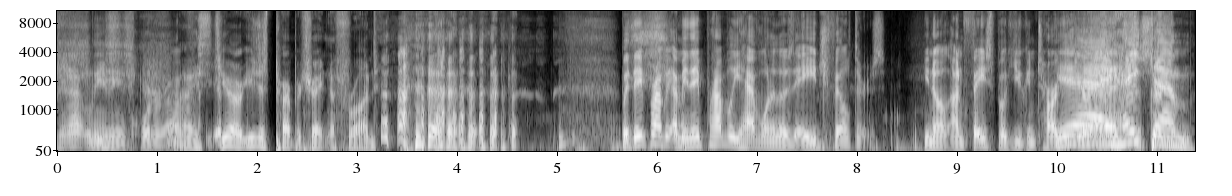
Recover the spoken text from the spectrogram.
You're not leaving a quarter of. Christ, you're you're just perpetrating a fraud. But they probably, I mean, they probably have one of those age filters. You know, on Facebook, you can target Yeah, your I ads. to hate certain,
